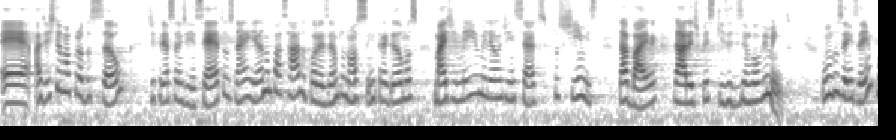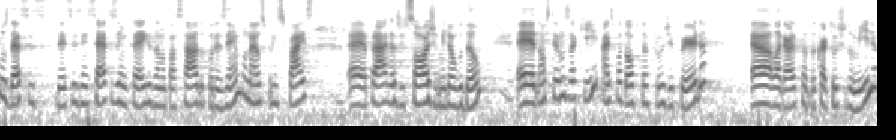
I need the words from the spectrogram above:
é, a gente tem uma produção de criação de insetos, né? E ano passado, por exemplo, nós entregamos mais de meio milhão de insetos para os times da Bayer da área de pesquisa e desenvolvimento. Um dos exemplos desses, desses insetos entregues ano passado, por exemplo, né, os principais é, pragas de soja, milho e algodão. É, nós temos aqui a Spotoptera frugipperda, a lagarta do cartucho do milho,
